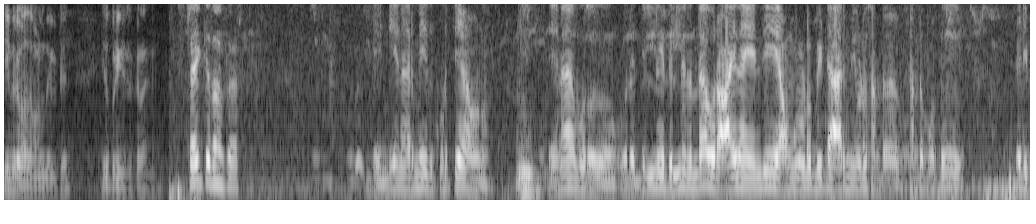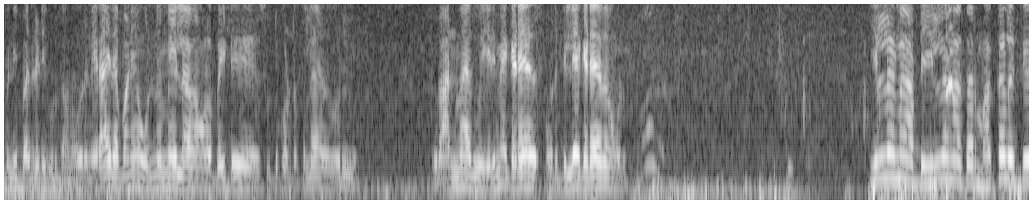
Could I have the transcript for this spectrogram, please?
தீவிரவாதம் வளர்ந்துக்கிட்டு இது பண்ணிகிட்டு இருக்கிறாங்க. ஸ்ட்ரைக்கு தான் சார். இந்த இந்தியன் ஆர்மி இது கொடுத்தே ஆகணும். ஏன்னா ஒரு ஒரு தில்லு தில்லு இருந்தால் ஒரு ஆயுதம் ஏந்தி அவங்களோட போயிட்டு ஆர்மியோட சண்டை சண்டை போட்டு ரெடி பண்ணி பதிலடி கொடுத்தாகணும். ஒரு நிராயுதபாணியாக ஒன்றுமே இல்லாதவங்கள போயிட்டு சுட்டு கொள்றதுல அது ஒரு ஒரு அண்மை அது எதுவுமே கிடையாது. ஒரு தில்லே கிடையாது அவங்களுக்கு. இல்லைன்னா அப்படி இல்லைன்னா சார். மக்களுக்கு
